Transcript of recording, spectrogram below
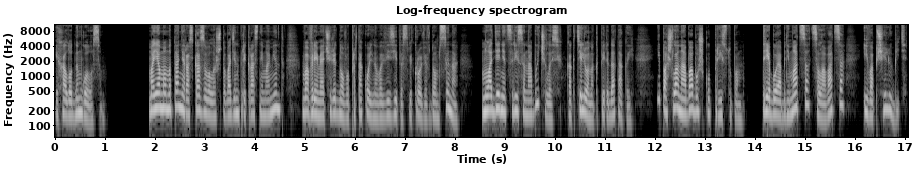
и холодным голосом. Моя мама Таня рассказывала, что в один прекрасный момент, во время очередного протокольного визита свекрови в дом сына, младенец Риса набычилась, как теленок перед атакой, и пошла на бабушку приступом — требуя обниматься, целоваться и вообще любить.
